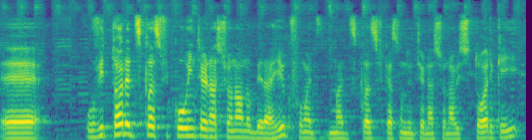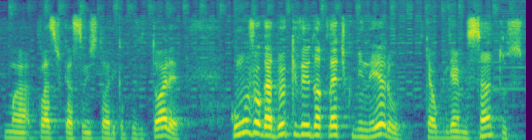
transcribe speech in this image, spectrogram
É, o Vitória desclassificou o Internacional no Beira-Rio, que foi uma, uma, desclassificação do Internacional histórica e uma classificação histórica para o Vitória, com um jogador que veio do Atlético Mineiro, que é o Guilherme Santos,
